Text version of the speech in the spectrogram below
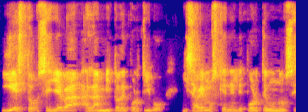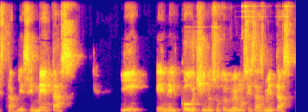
Y esto se lleva al ámbito deportivo y sabemos que en el deporte uno se establece metas y en el coaching nosotros vemos esas metas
